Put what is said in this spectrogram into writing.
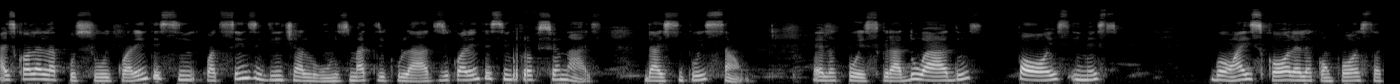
A escola ela possui 45, 420 alunos matriculados e 45 profissionais da instituição. Ela pois graduados, pós e mestrado. Bom, a escola ela é composta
